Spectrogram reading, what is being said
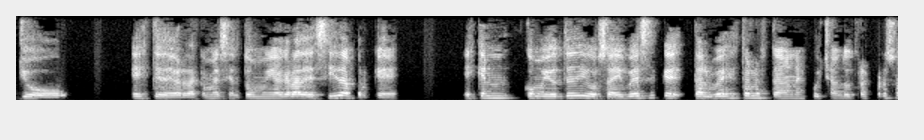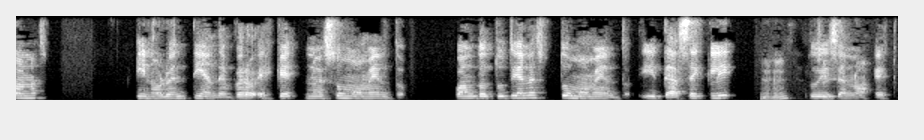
yo, este, de verdad que me siento muy agradecida porque es que, como yo te digo, o sea, hay veces que tal vez esto lo están escuchando otras personas y no lo entienden, pero es que no es su momento. Cuando tú tienes tu momento y te hace clic, uh -huh, tú sí. dices, no, esto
